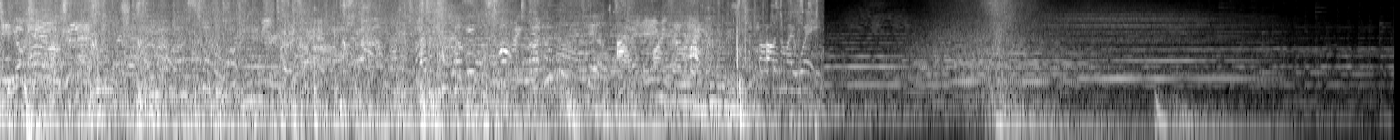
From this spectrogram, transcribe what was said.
Casino Kid!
